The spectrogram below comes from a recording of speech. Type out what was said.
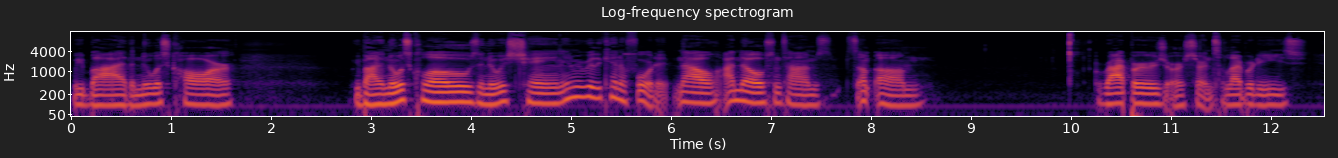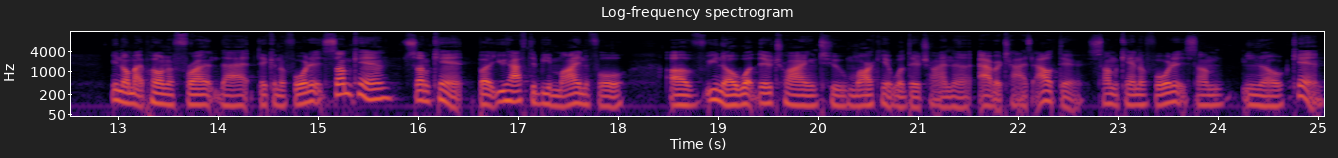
we buy the newest car, we buy the newest clothes, the newest chain, and we really can't afford it. Now, I know sometimes some um, rappers or certain celebrities, you know, might put on the front that they can afford it. Some can, some can't, but you have to be mindful of, you know, what they're trying to market, what they're trying to advertise out there. Some can't afford it, some, you know, can.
